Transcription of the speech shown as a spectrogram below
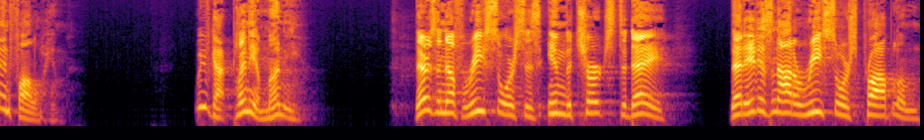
and follow him. We've got plenty of money. There's enough resources in the church today that it is not a resource problem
